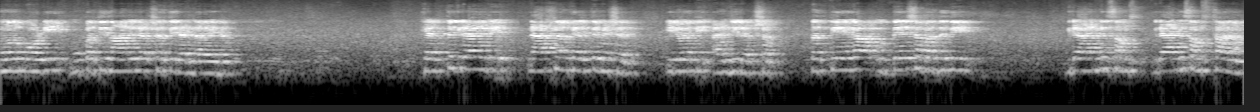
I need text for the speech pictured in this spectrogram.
മൂന്ന് കോടി മുപ്പത്തിനാല് ലക്ഷത്തി രണ്ടായിരം. Health grant national health mission ഇരുപത്തി അഞ്ച് ലക്ഷം. പ്രത്യേക ഉദ്ദേശ പദ്ധതി ഗ്രാൻഡ് ഗ്രാൻഡ് സംസ്ഥാനം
